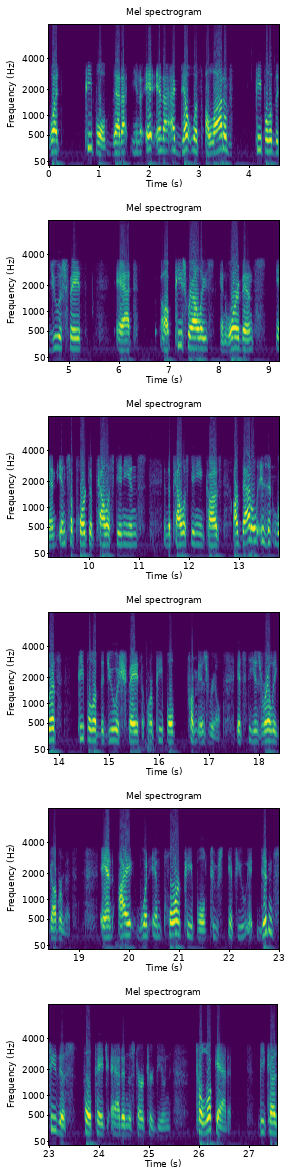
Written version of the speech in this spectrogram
what people that I, you know, and I've dealt with a lot of people of the Jewish faith at uh, peace rallies and war events, and in support of Palestinians and the Palestinian cause. Our battle isn't with people of the Jewish faith or people from Israel. It's the Israeli government. And I would implore people to, if you didn't see this full page ad in the Star Tribune, to look at it because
